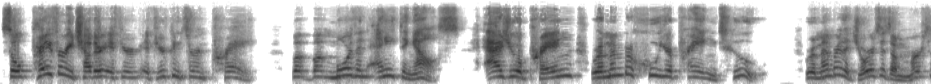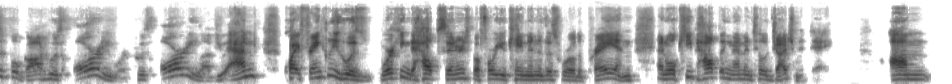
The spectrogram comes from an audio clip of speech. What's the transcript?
So pray for each other if you're if you're concerned, pray. But but more than anything else, as you're praying, remember who you're praying to. Remember that yours is a merciful God who has already worked, who has already loved you, and quite frankly, who is working to help sinners before you came into this world to pray, and, and will keep helping them until judgment day. Um,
